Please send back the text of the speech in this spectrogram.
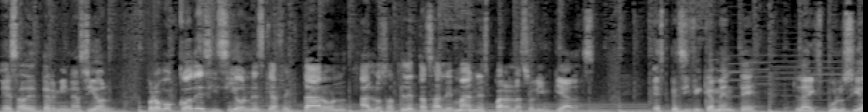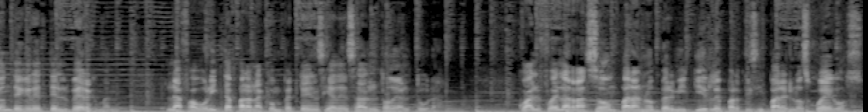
Esa determinación provocó decisiones que afectaron a los atletas alemanes para las Olimpiadas, específicamente la expulsión de Gretel Bergmann, la favorita para la competencia de salto de altura. ¿Cuál fue la razón para no permitirle participar en los Juegos?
